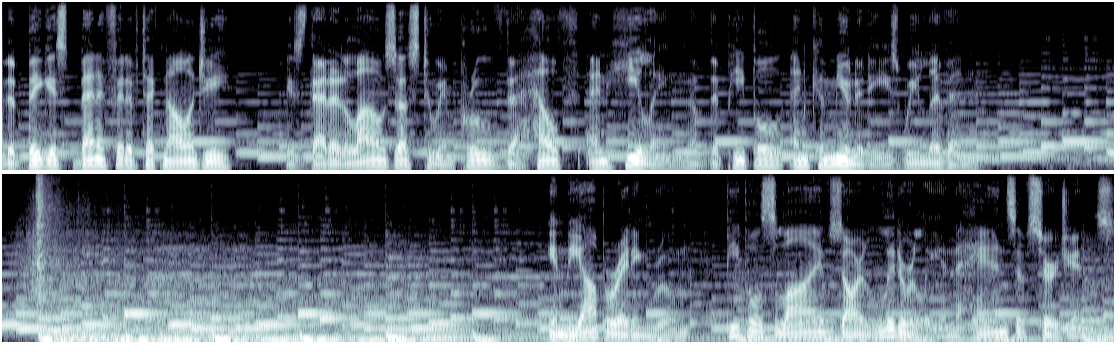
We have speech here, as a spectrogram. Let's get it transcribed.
The biggest benefit of technology is that it allows us to improve the health and healing of the people and communities we live in. In the operating room, people's lives are literally in the hands of surgeons.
